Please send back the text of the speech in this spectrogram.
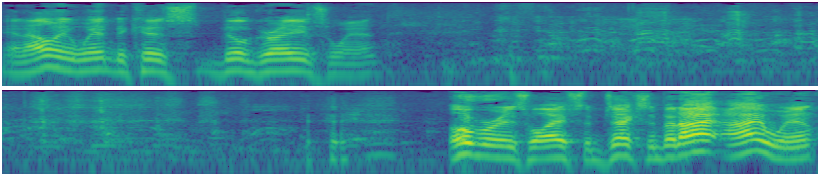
And I only went because Bill Graves went. Over his wife's objection, but I, I went.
